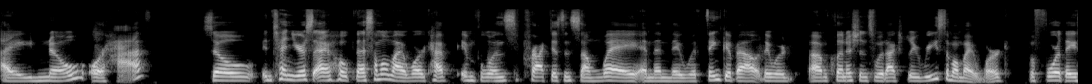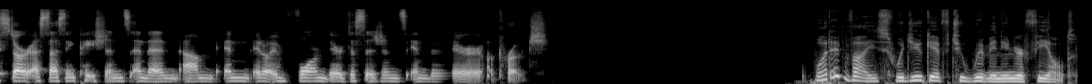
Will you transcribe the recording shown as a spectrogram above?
I know or have so in 10 years, I hope that some of my work have influenced practice in some way. And then they would think about, they would, um, clinicians would actually read some of my work before they start assessing patients and then, um, and it'll inform their decisions in their approach. What advice would you give to women in your field?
